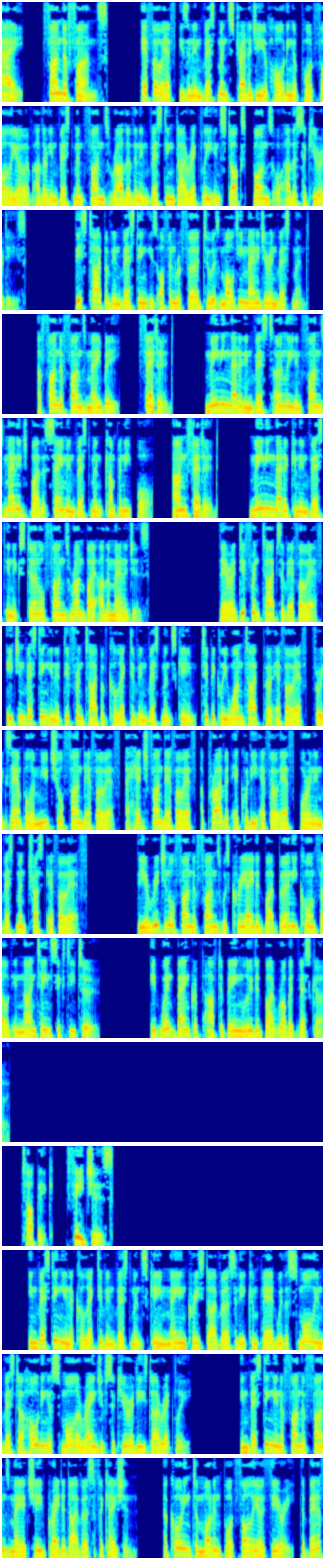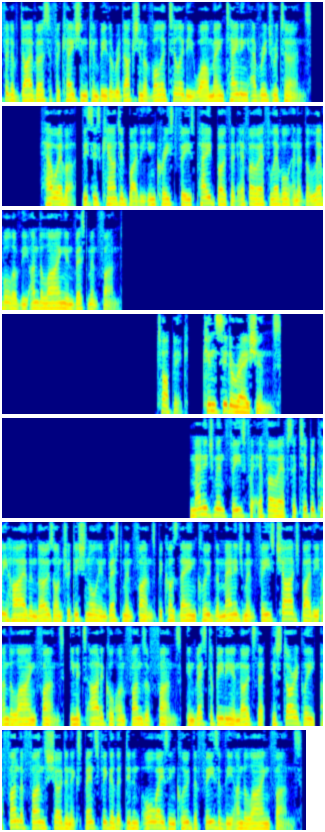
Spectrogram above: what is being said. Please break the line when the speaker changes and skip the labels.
A fund of funds FOF is an investment strategy of holding a portfolio of other investment funds rather than investing directly in stocks, bonds or other securities. This type of investing is often referred to as multi-manager investment. A fund of funds may be «fettered», meaning that it invests only in funds managed by the same investment company, or «unfettered», meaning that it can invest in external funds run by other managers. There are different types of FOF, each investing in a different type of collective investment scheme typically one type per FOF, for example a mutual fund FOF, a hedge fund FOF, a private equity FOF, or an investment trust FOF. The original fund of funds was created by Bernie Cornfeld in 1962. It went bankrupt after being looted by Robert Vesco. Features Investing in a collective investment scheme may increase diversity compared with a small investor holding a smaller range of securities directly. Investing in a fund of funds may achieve greater diversification. According to modern portfolio theory, the benefit of diversification can be the reduction of volatility while maintaining average returns. However, this is countered by the increased fees paid both at FOF level and at the level of the underlying investment fund. Topic: Considerations. Management fees for FOFs are typically higher than those on traditional investment funds because they include the management fees charged by the underlying funds. In its article on funds of funds, Investopedia notes that, historically, a fund of funds showed an expense figure that didn't always include the fees of the underlying funds.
